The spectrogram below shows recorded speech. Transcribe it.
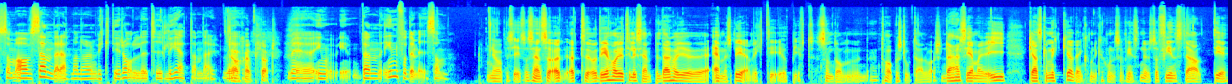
som avsändare, att man har en viktig roll i tydligheten där med, ja självklart. med in, in, den infodemi som... Ja, precis. Och, sen så att, och det har ju till exempel, där har ju MSB en viktig uppgift som de tar på stort allvar. Så där ser man ju i ganska mycket av den kommunikation som finns nu, så finns det alltid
